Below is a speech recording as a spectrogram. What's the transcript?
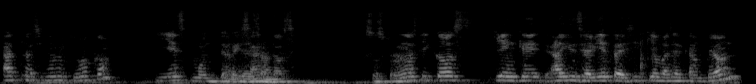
Atlas, si no me equivoco, y es Monterrey Santos. Sus pronósticos, ¿quién que alguien se avienta a decir quién va a ser campeón?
